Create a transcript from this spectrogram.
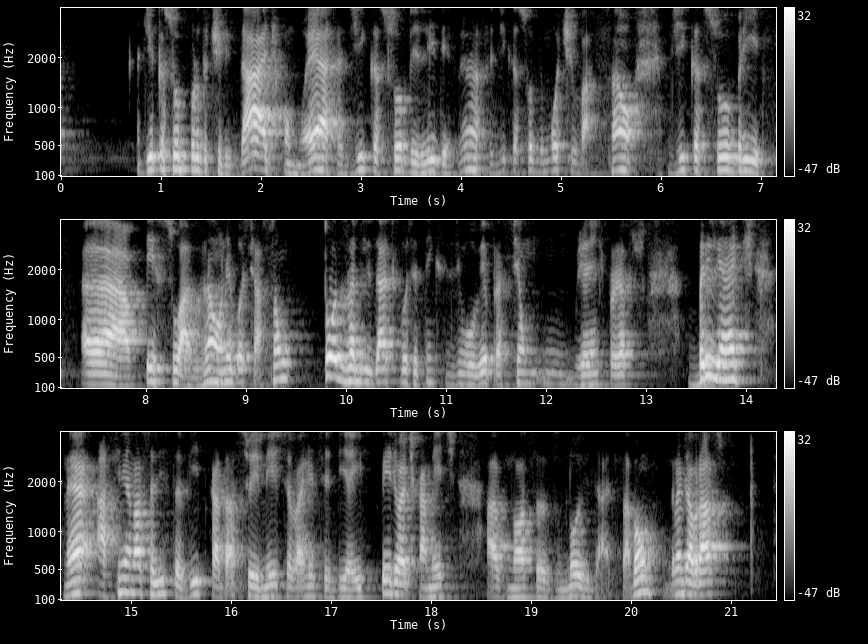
dicas sobre produtividade como essa, dicas sobre liderança, dicas sobre motivação, dicas sobre uh, persuasão, negociação, todas as habilidades que você tem que se desenvolver para ser um, um, gerente de projetos brilhante, né? Assine a nossa lista VIP, cadastre seu e-mail, você vai receber aí periodicamente as nossas novidades, tá bom? Grande abraço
